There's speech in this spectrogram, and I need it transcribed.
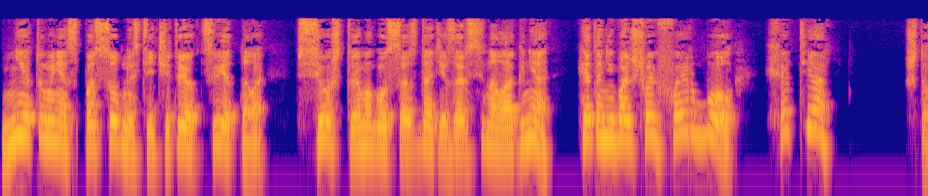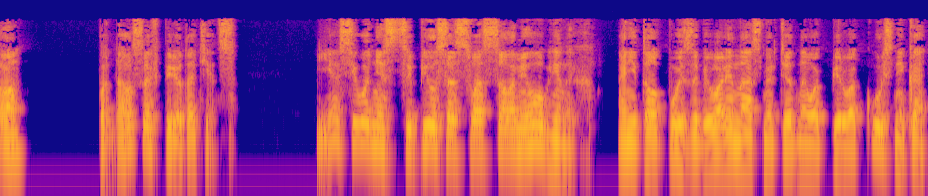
Нет у меня способности четырехцветного. Все, что я могу создать из арсенала огня, это небольшой фаербол. Хотя... Что? Подался вперед отец. Я сегодня сцепился с вассалами огненных. Они толпой забивали насмерть одного первокурсника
